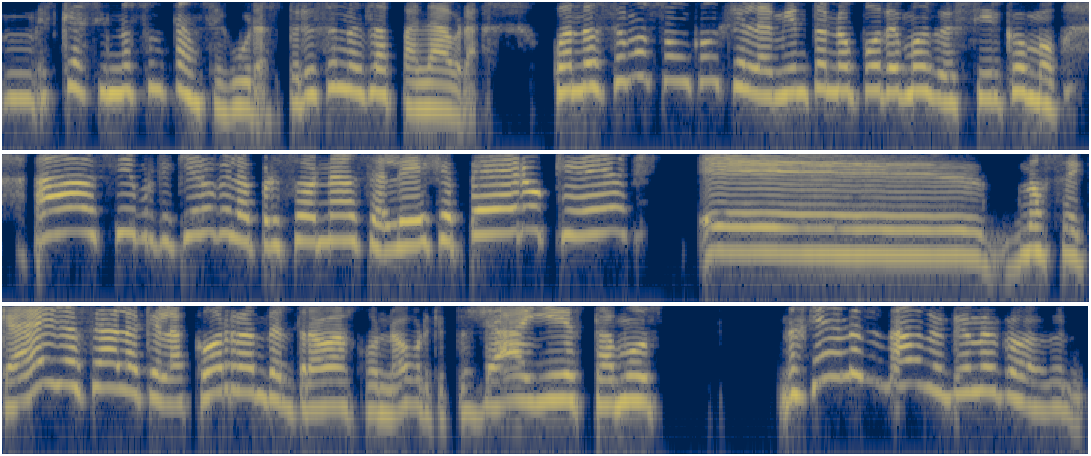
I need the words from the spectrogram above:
mm, es que así no son tan seguras, pero eso no es la palabra. Cuando hacemos un congelamiento no podemos decir como, ah, sí, porque quiero que la persona se aleje, pero que, eh, no sé, que a ella sea la que la corran del trabajo, ¿no? Porque pues ya ahí estamos, ya nos estamos metiendo con,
